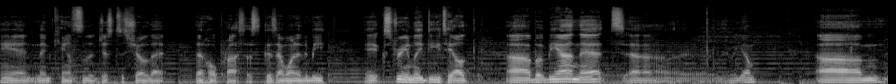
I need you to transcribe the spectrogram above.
and then canceled it just to show that that whole process because I wanted to be extremely detailed. Uh, but beyond that, uh, there we go. Um,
